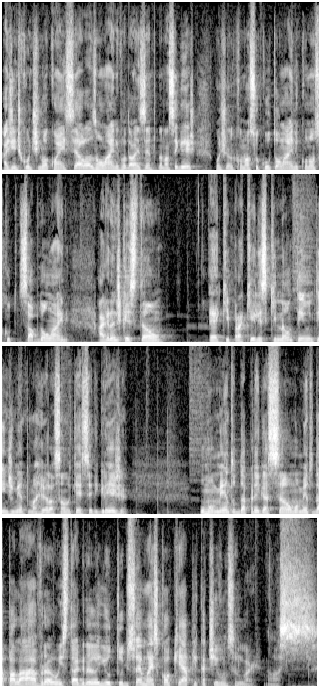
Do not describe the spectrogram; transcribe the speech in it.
A gente continua com as células online. Vou dar um exemplo da nossa igreja. Continua com o nosso culto online e com o nosso culto de sábado online. A grande questão é que para aqueles que não têm o entendimento, uma revelação do que é ser igreja, o momento da pregação, o momento da palavra, o Instagram, o YouTube, isso é mais qualquer aplicativo no celular. Nossa.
